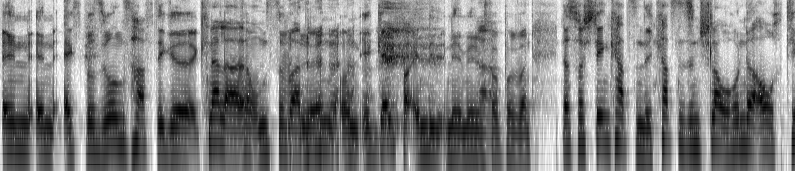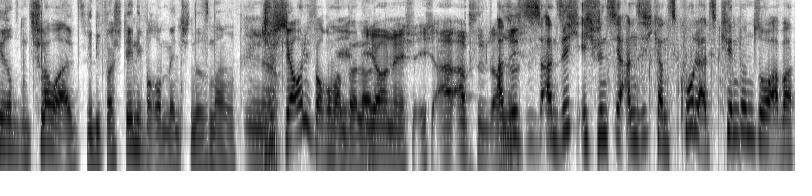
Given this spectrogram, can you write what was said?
in, in explosionshaftige Knaller umzuwandeln und ihr Geld in die, in den Himmel Ja. verpulvern. Das verstehen Katzen nicht. Katzen sind schlau, Hunde auch. Tiere sind schlauer als wir. Die verstehen nicht, warum Menschen das machen. Ich Ja. verstehe auch nicht, warum man böllert. Ja, nicht. Ich absolut auch Also nicht. es ist an sich, ich finde es ja an sich ganz cool als Kind und so, aber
